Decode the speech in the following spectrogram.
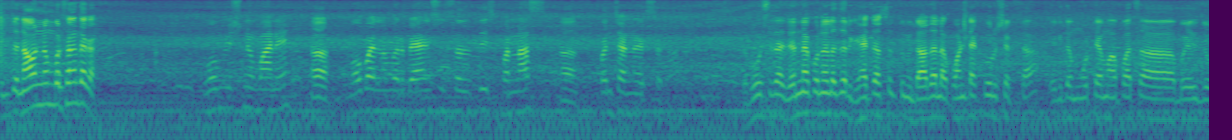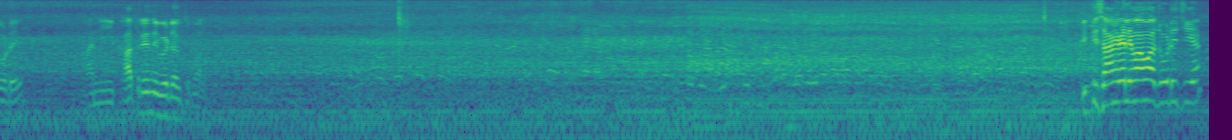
तुमचं नाव नंबर सांगता का? ओम विष्णू माने. हां. मोबाईल नंबर ब्याऐंशी सदतीस पन्नास हां. पंच्याण्णव एकसष्ट. तर शकता ज्यांना कोणाला जर घ्यायचं असेल तुम्ही दादाला कॉन्टॅक्ट करू शकता. एकदम मोठ्या मापाचा बैल जोड आहे. आणि खात्रीने भेटेल तुम्हाला. किती सांगायले मामा जोडीची आहे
